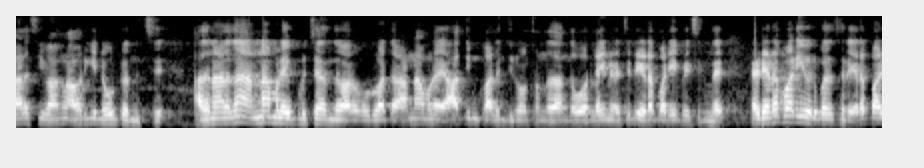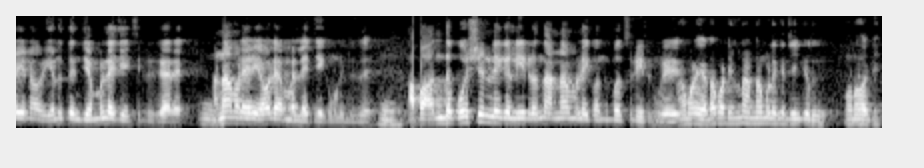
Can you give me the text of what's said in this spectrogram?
வேலை செய்வாங்க அவருக்கே டவுட் வந்துச்சு. அதனால தான் அண்ணாமலை பிடிச்ச அந்த வார- ஒரு வார்த்தை அண்ணாமலை அதிமுக அழிஞ்சிரும் சொன்னது அந்த ஒரு லைன் வச்சுட்டு எடப்பாடியே பேசியிருந்தாரு. பட் எடப்பாடி ஒரு பதில் சொல்லி எடப்பாடி என்ன ஒரு எழுபத்தஞ்சு எம்எல்ஏ ஜெயிச்சிட்டு இருக்காரு. ம். அண்ணாமலை எவ்வளவு எம்எல்ஏ ஜெயிக்க முடிஞ்சது. அப்ப அந்த பொசிஷன்ல இருக்க லீடர் வந்து அண்ணாமலைக்கு வந்து பதில் சொல்லிட்டு இருக்க முடியாது. அண்ணாமலை எடப்பாடியில் அண்ணாமலை எங்க ஜெயிக்கிறது போன வாட்டி.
